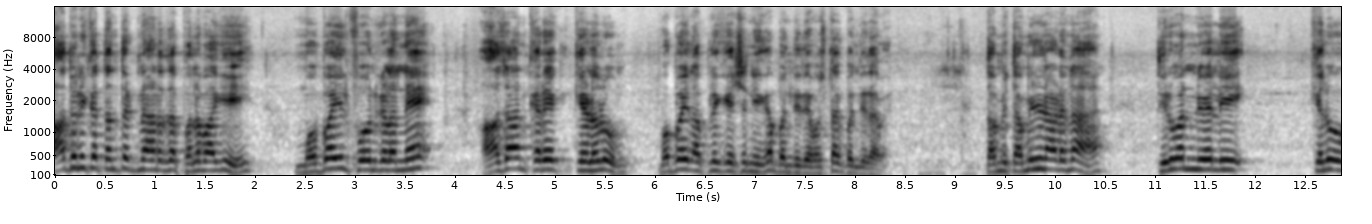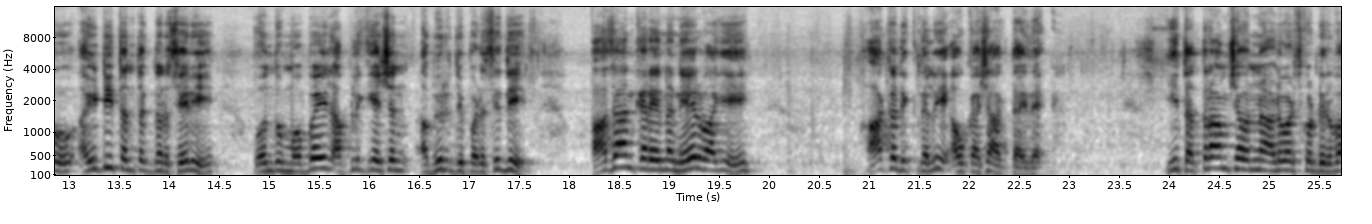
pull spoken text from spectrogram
ಆಧುನಿಕ ತಂತ್ರಜ್ಞಾನದ ಫಲವಾಗಿ ಮೊಬೈಲ್ ಫೋನ್ಗಳನ್ನೇ ಆಜಾನ್ ಕರೆ ಕೇಳಲು ಮೊಬೈಲ್ ಅಪ್ಲಿಕೇಶನ್ ಈಗ ಬಂದಿದೆ, ಹೊಸ್ದಾಗಿ ಬಂದಿದ್ದಾವೆ ತಮಿ, ತಮಿಳುನಾಡಿನ ತಿರುವನ್ವೇಲಿ ಕೆಲವು ಐ ಟಿ ತಂತ್ರಜ್ಞರು ಸೇರಿ ಒಂದು ಮೊಬೈಲ್ ಅಪ್ಲಿಕೇಶನ್ ಅಭಿವೃದ್ಧಿಪಡಿಸಿದ್ದು, ಆಜಾನ್ ಕರೆಯನ್ನು ನೇರವಾಗಿ ಹಾಕೋ ದಿಕ್ಕಿನಲ್ಲಿ ಅವಕಾಶ ಆಗ್ತಾಯಿದೆ ಈ ತಂತ್ರಾಂಶವನ್ನು ಅಳವಡಿಸಿಕೊಂಡಿರುವ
